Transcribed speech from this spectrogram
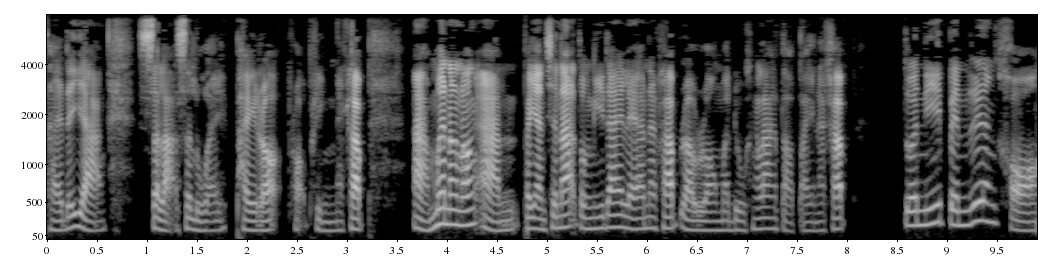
ไทยได้อย่างสละสลวยไพเราะเพราะพริ้งนะครับ อ่าเมื่อน้องๆอ่านพยัญชนะตรงนี้ได้แล้วนะครับ เราลองมาดูข้างล่างต่อไปนะครับ ตัวนี้เป็นเรื่องของ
